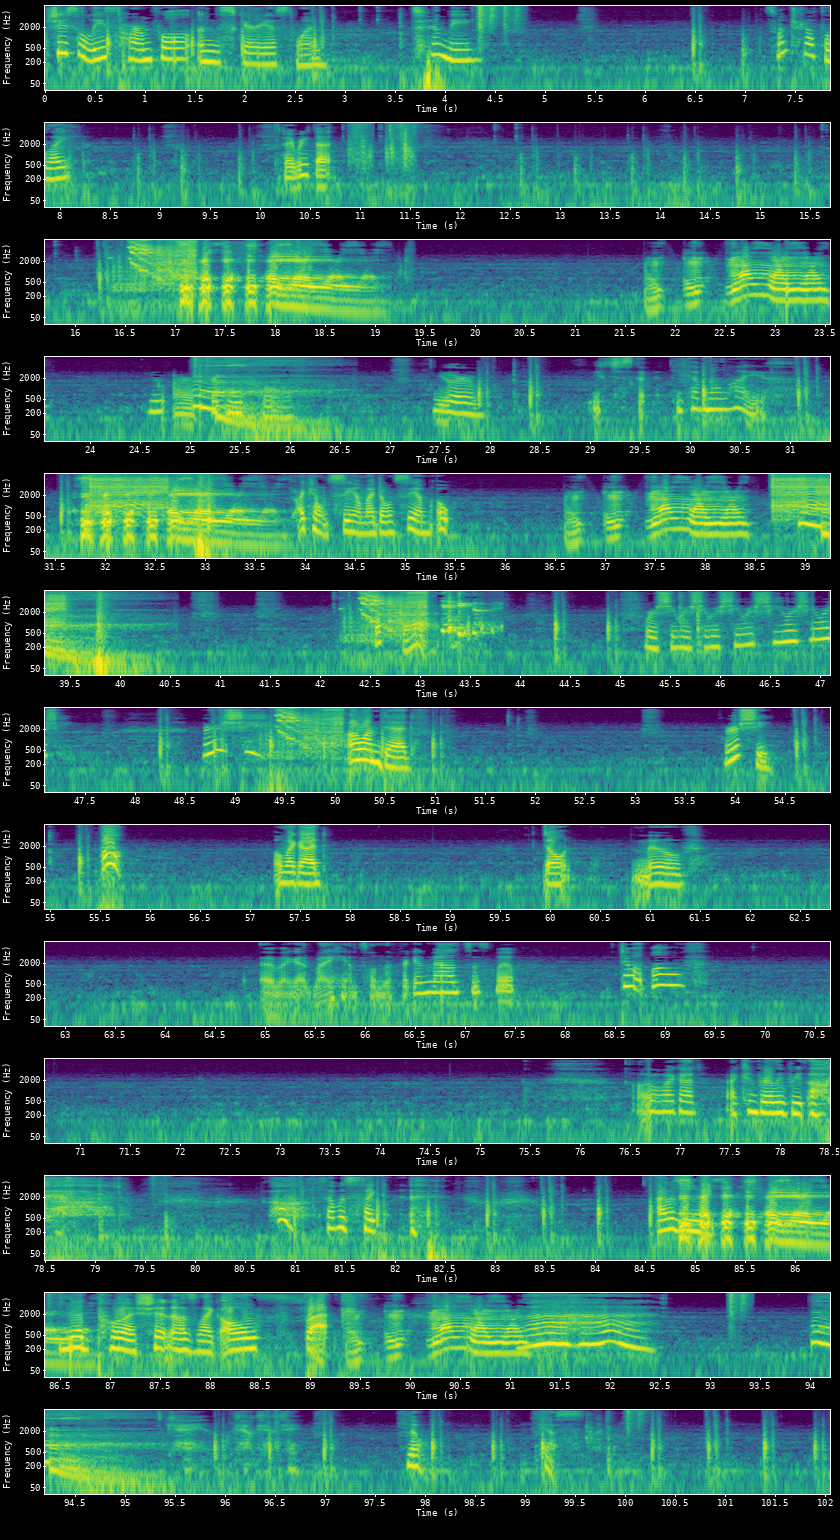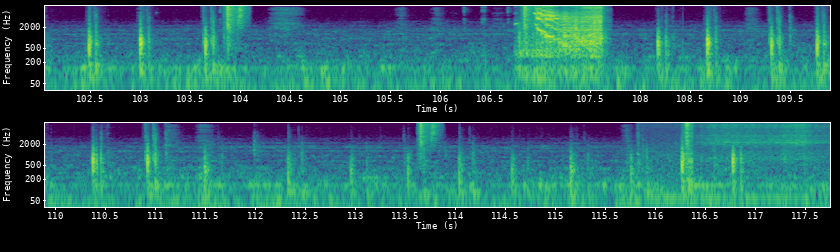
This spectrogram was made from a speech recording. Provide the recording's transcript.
She's the least harmful and the scariest one. To me. Someone turn off the light. Did I read that? You are a freaking fool. You are. You just got. You have no life. I can't see him. I don't see him. Oh. Fuck that. Where is she? Where is she? Where is she? Where is she? Where is she? Where is she? Where is she? Oh, I'm dead. Where is she? Oh! Oh my god. Don't move. Oh my god, my hands on the freaking mouse says move. Don't move. Oh my god, I can barely breathe. Oh god. Whew, that was like. I was in like mid push and I was like, oh fuck. Uh-huh. Okay, okay, okay, okay. No. Yes.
